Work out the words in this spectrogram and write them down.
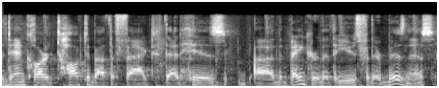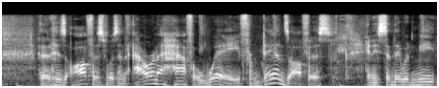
Dan Clark talked about the fact that his uh, the banker that they used for their business, that his office was an hour and a half away from Dan's office, and he said they would meet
